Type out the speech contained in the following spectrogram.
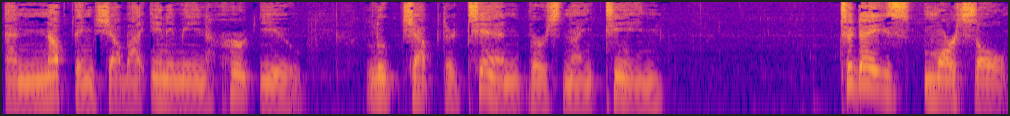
and nothing shall by any means hurt you. Luke chapter 10, verse 19. Today's morsel.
